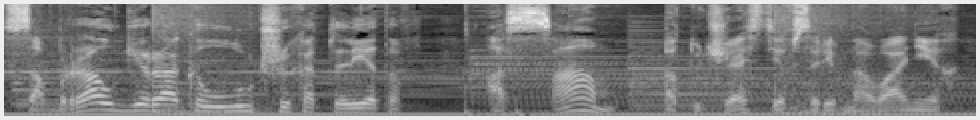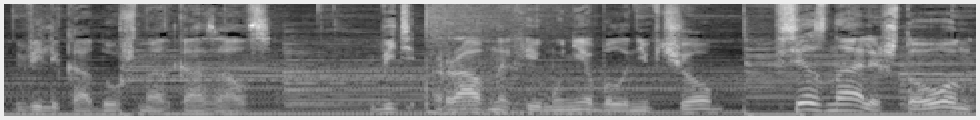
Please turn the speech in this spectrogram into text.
Собрал Геракл лучших атлетов, а сам от участия в соревнованиях великодушно отказался. Ведь равных ему не было ни в чем. Все знали, что он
